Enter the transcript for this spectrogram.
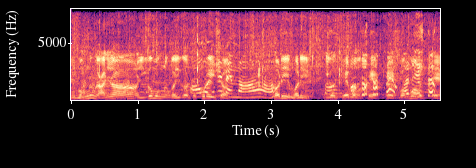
이거 먹는 거 아니야. 이거 먹는 거. 이건 này 데코레이션. mà. 버리 버리. 이건 개 먹어. 개. 개. 멍멍 개.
